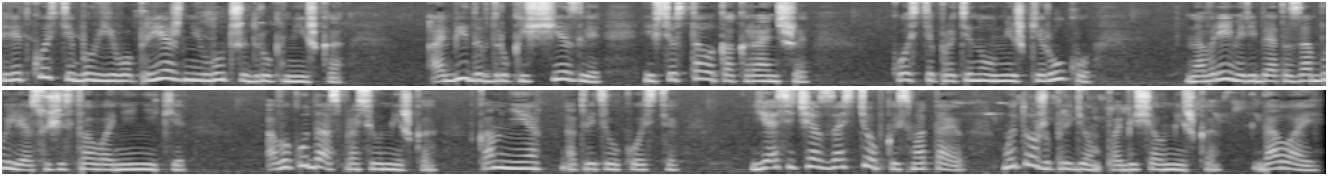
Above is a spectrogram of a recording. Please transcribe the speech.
Перед Костей был его прежний лучший друг Мишка. Обиды вдруг исчезли, и все стало как раньше. Костя протянул Мишке руку. На время ребята забыли о существовании Ники. «А вы куда?» – спросил Мишка. «Ко мне», – ответил Костя. «Я сейчас за Степкой смотаю. Мы тоже придем», – пообещал Мишка. «Давай».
